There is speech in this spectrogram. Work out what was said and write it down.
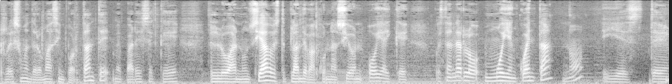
resumen de lo más importante. Me parece que lo anunciado, este plan de vacunación, hoy hay que pues tenerlo muy en cuenta, ¿no? Y este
